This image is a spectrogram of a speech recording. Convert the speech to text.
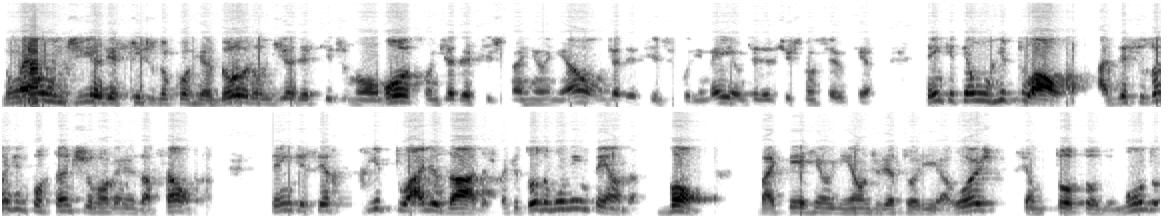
Não é um dia decide no corredor, um dia decide no almoço, um dia decide na reunião, um dia decide por e-mail, um dia decide não sei o quê. Tem que ter um ritual. As decisões importantes de uma organização têm que ser ritualizadas, para que todo mundo entenda. Bom, vai ter reunião diretoria hoje, sentou todo mundo,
